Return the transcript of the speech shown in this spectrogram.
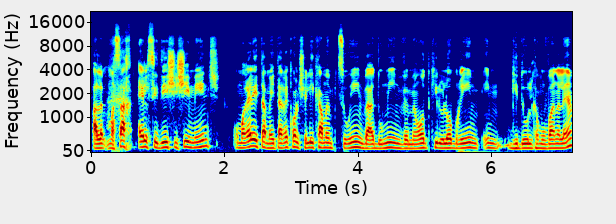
על מסך LCD 60 אינץ', הוא מראה לי את המיתרי קול שלי, כמה הם פצועים ואדומים ומאוד כאילו לא בריאים, עם גידול כמובן עליהם.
